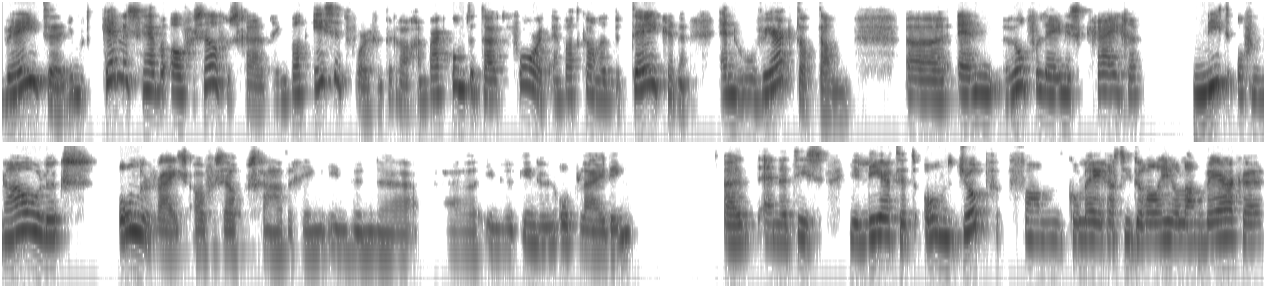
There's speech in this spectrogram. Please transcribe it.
weten. Je moet kennis hebben over zelfbeschadiging. Wat is het voor gedrag en waar komt het uit voort en wat kan het betekenen en hoe werkt dat dan? Uh, en hulpverleners krijgen niet of nauwelijks onderwijs over zelfbeschadiging in hun, uh, uh, in hun, in hun opleiding. Uh, en het is, je leert het on the job van collega's die er al heel lang werken,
